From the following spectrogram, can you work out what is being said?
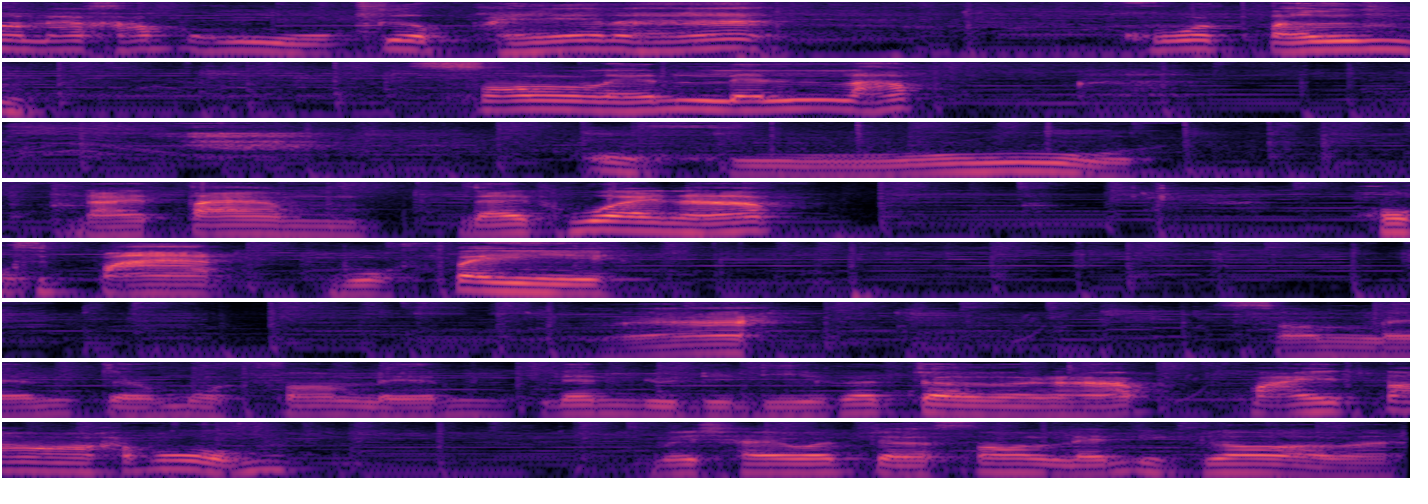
มาแล้วครับโอ้โหเกือบแพ้นะฮะโคตรตึงซ่อนเลนเลนลับโอ้โหได้แต้มได้ถ้วยนะครับ 68 บวก4นะซ่อนเลนเจอหมดซ่อนเลนเล่นอยู่ดีๆ ก็เจอนะครับ ไปต่อครับผม ไม่ใช่ว่าเจอซ่อนเลนอีกรอบนะ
